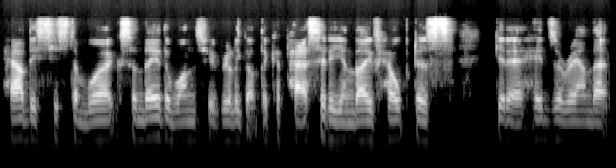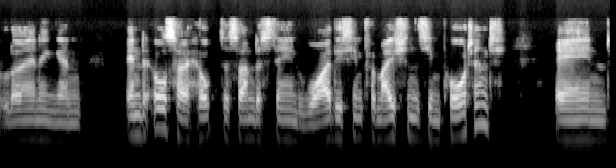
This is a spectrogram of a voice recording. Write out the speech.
how this system works. And they're the ones who've really got the capacity, and they've helped us get our heads around that learning and and also helped us understand why this information is important. And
